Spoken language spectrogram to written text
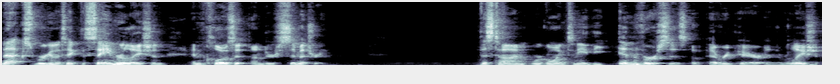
Next, we're going to take the same relation and close it under symmetry. This time, we're going to need the inverses of every pair in the relation.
